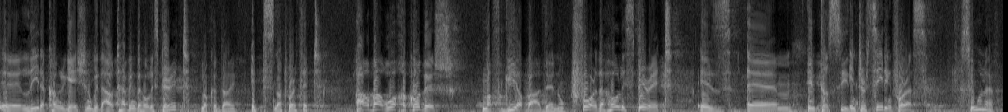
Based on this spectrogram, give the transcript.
uh, lead a congregation without having the Holy Spirit? לא כדאי. It's not worth it. ארבע, רוח הקודש מפגיע בעדנו. For the Holy Spirit is um, אינטרסיד. interceding for us. שימו לב.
